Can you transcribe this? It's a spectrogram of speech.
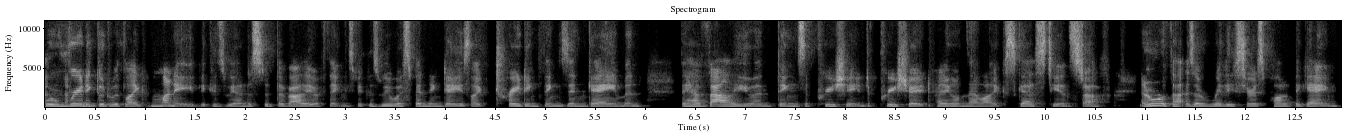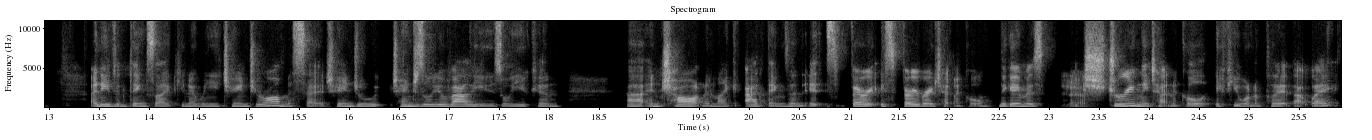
we're really good with like money because we understood the value of things because we were spending days like trading things in game and they have value and things appreciate and depreciate depending on their like scarcity and stuff. And all of that is a really serious part of the game. And even things like you know when you change your armor set it change all, changes all your values or you can uh, enchant and like add things. And it's very it's very very technical. The game is yeah. extremely technical if you want to play it that way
